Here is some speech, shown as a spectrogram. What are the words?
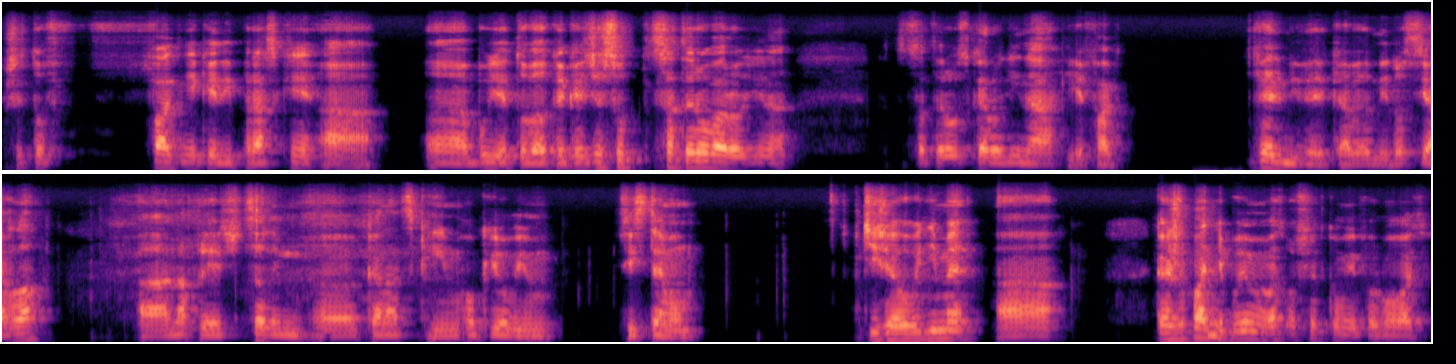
že to fakt niekedy praskne a, a bude to veľké, keďže sú Saterová rodina, Saterovská rodina je fakt veľmi veľká, veľmi rozsiahla a naprieč celým uh, kanadským hokejovým systémom. Čiže uvidíme a Každopádne budeme vás o všetkom informovať.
